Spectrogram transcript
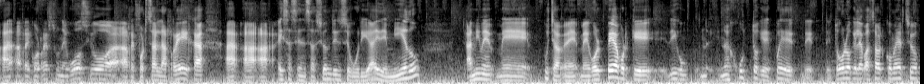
a, recorrer su negocio, a, reforzar la reja, a, esa sensación de inseguridad y de miedo, a mí me, me, me, golpea porque digo, no es justo que después de, todo lo que le ha pasado al comercio,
